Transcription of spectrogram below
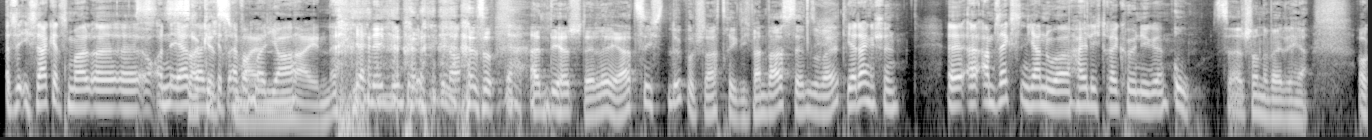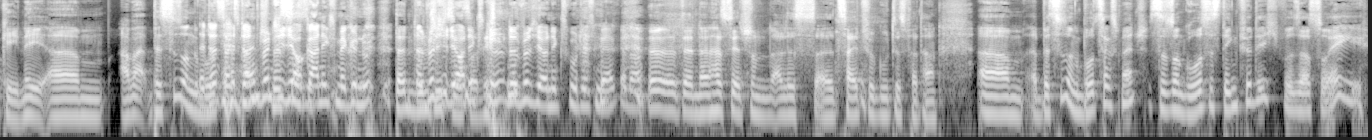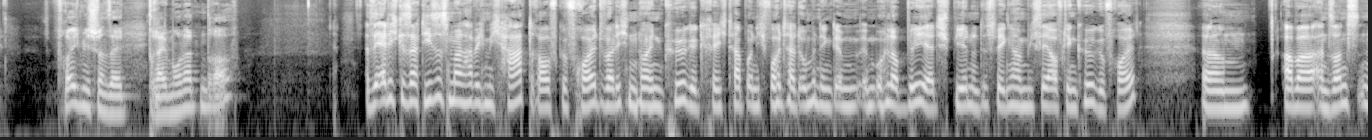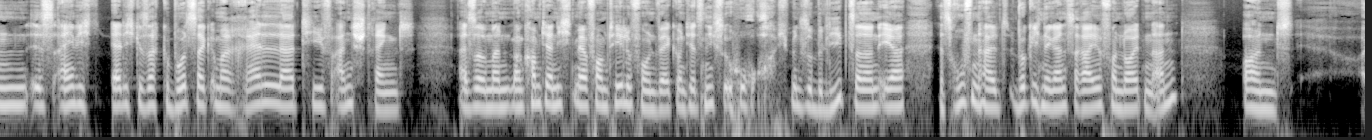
Also ich sag jetzt mal, äh, äh on air sage sag ich jetzt einfach mal, mal ja. Nein. ja, nee, nee, nee, genau. Also ja. an der Stelle herzlichen Glückwunsch nachträglich. Wann war es denn soweit? Ja, Dankeschön. Äh, äh, am 6. Januar, Heilig Drei Könige. Oh, ist ja schon eine Weile her. Okay, nee, ähm, aber bist du so ein Geburtstagsmensch? Dann, dann wünsche ich dir auch gar nichts mehr genug. dann, dann wünsche ich dir auch nichts, dann wünsche ich dir auch nichts Gutes mehr, genau. äh, denn dann hast du jetzt schon alles äh, Zeit für Gutes vertan. Ähm, bist du so ein Geburtstagsmensch? Ist das so ein großes Ding für dich, wo du sagst so, hey, freue ich mich schon seit drei Monaten drauf? Also ehrlich gesagt, dieses Mal habe ich mich hart drauf gefreut, weil ich einen neuen Kö gekriegt habe und ich wollte halt unbedingt im, im Urlaub Billard spielen und deswegen habe ich mich sehr auf den Kö gefreut. Ähm, aber ansonsten ist eigentlich, ehrlich gesagt, Geburtstag immer relativ anstrengend. Also man, man kommt ja nicht mehr vom Telefon weg und jetzt nicht so, oh, ich bin so beliebt, sondern eher, es rufen halt wirklich eine ganze Reihe von Leuten an. Und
